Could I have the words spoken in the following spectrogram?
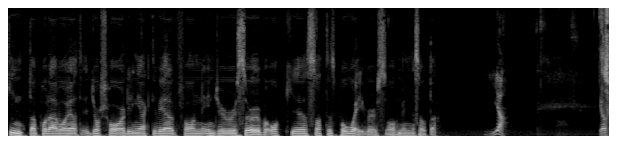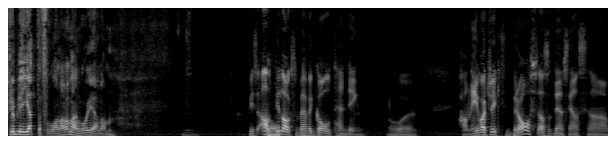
hintar på där var ju att Josh Harding är aktiverad från injury reserve och eh, sattes på waivers av Minnesota. Ja, Jag skulle bli jätteförvånad om han går igenom. det finns alltid Ja. lag som behöver goaltending. Och eh, han har ju varit riktigt bra, alltså den senaste, uh,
